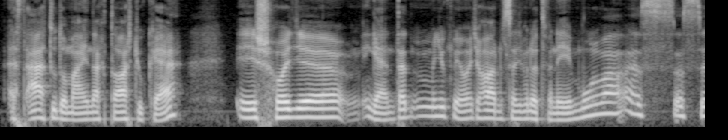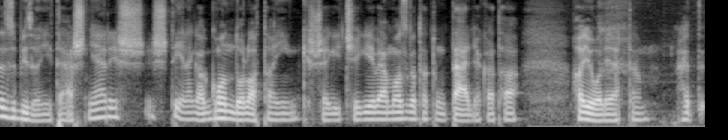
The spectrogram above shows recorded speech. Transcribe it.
ezt áltudománynak tartjuk-e, és hogy igen, tehát mondjuk mi, hogyha 30-40-50 év múlva ez, ez, ez bizonyítás nyer, és, és tényleg a gondolataink segítségével mozgathatunk tárgyakat, ha, ha jól értem. Hát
